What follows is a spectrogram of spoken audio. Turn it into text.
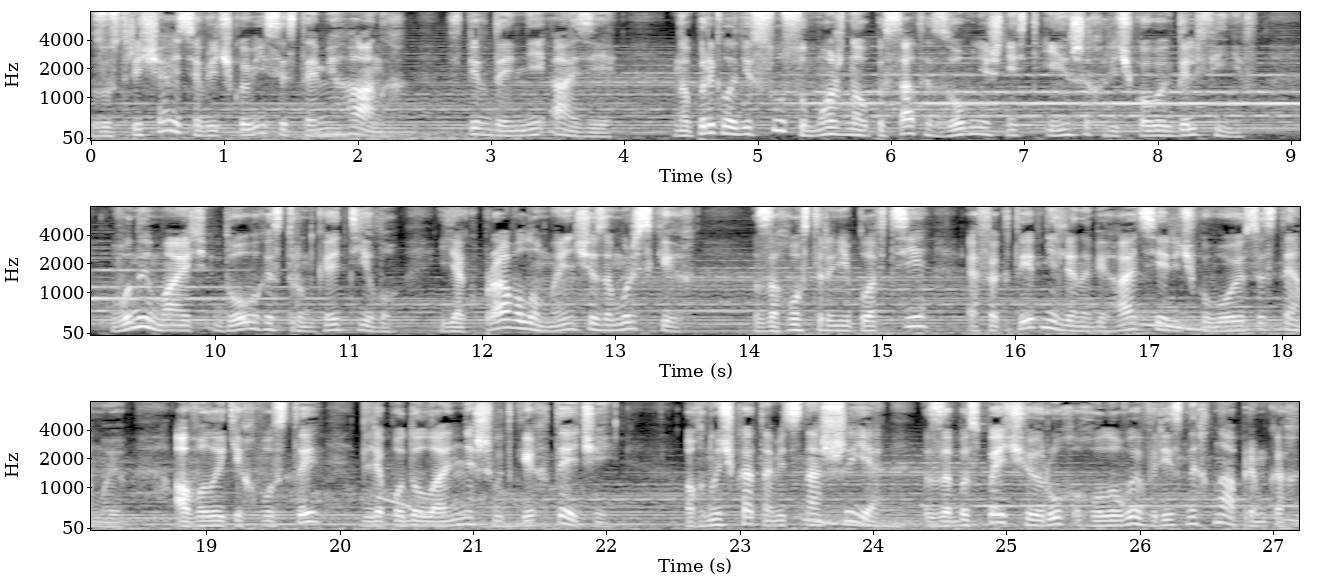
Зустрічається в річковій системі Ганг в Південній Азії. На прикладі сусу можна описати зовнішність інших річкових дельфінів. Вони мають довге струнке тіло, як правило, менше за морських. Загострені плавці ефективні для навігації річковою системою, а великі хвости для подолання швидких течій. Гнучка та міцна шия забезпечує рух голови в різних напрямках,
